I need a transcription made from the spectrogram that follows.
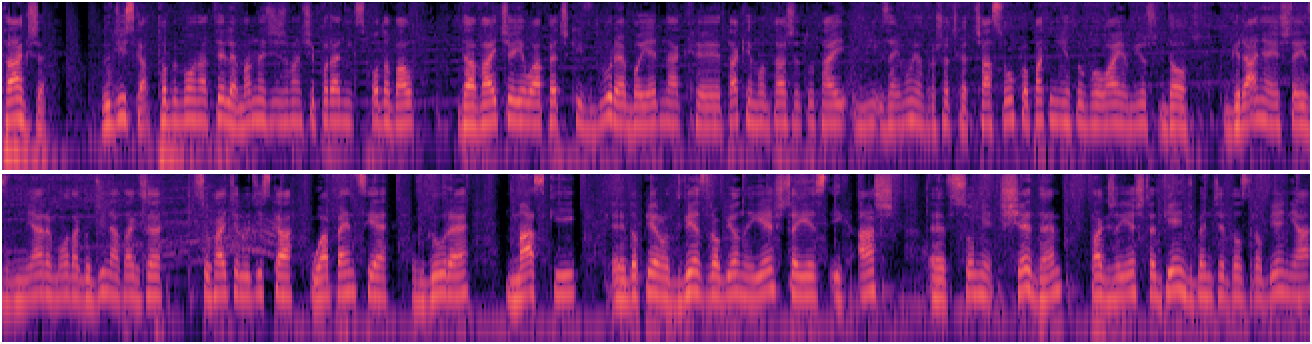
Także Ludziska, to by było na tyle. Mam nadzieję, że Wam się poradnik spodobał. Dawajcie je łapeczki w górę, bo jednak e, takie montaże tutaj zajmują troszeczkę czasu. Chłopaki mnie tu wołają już do grania, jeszcze jest w miarę młoda godzina, także słuchajcie ludziska, łapencje w górę. Maski, e, dopiero dwie zrobione, jeszcze jest ich aż w sumie 7, także jeszcze 5 będzie do zrobienia.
